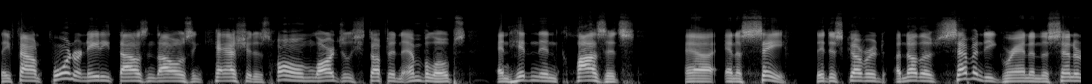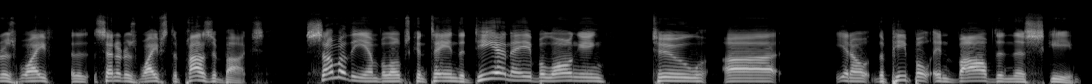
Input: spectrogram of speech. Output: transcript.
They found $480,000 in cash at his home, largely stuffed in envelopes and hidden in closets uh, and a safe. They discovered another 70 grand in the senator's wife, uh, senator's wife's deposit box. Some of the envelopes contained the DNA belonging to uh, you know, the people involved in this scheme.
